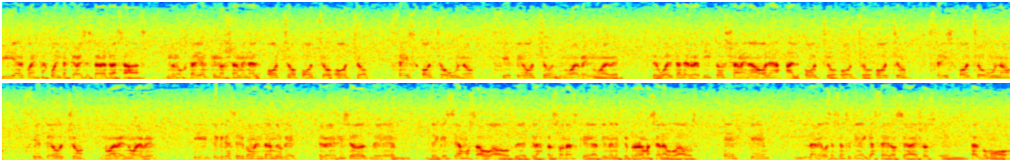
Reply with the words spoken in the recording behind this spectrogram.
lidiar con estas cuentas que a veces están atrasadas. Me gustaría que nos llamen al 888-681-7899. De vuelta les repito, llamen ahora al 888-681-7899. Y te quería seguir comentando que el beneficio de, de que seamos abogados, de que las personas que atienden este programa sean abogados, es que la negociación se tiene que hacer, o sea, ellos eh, están como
